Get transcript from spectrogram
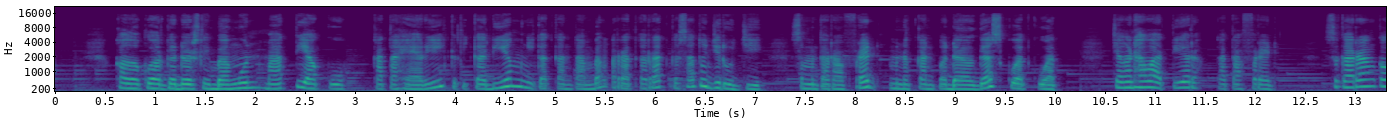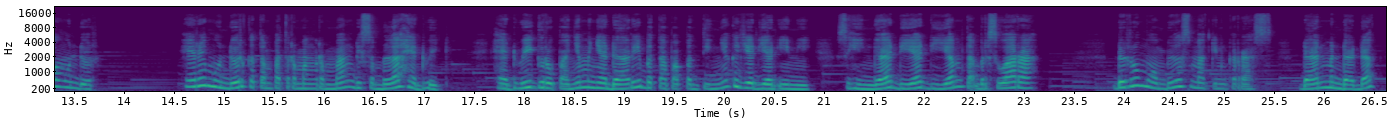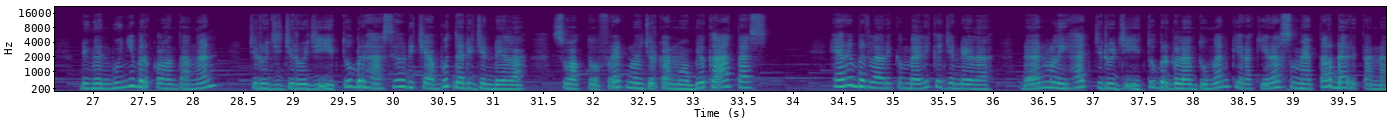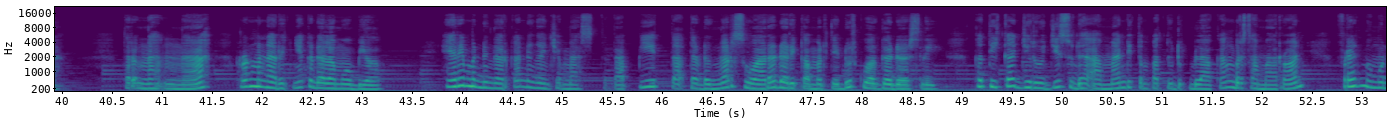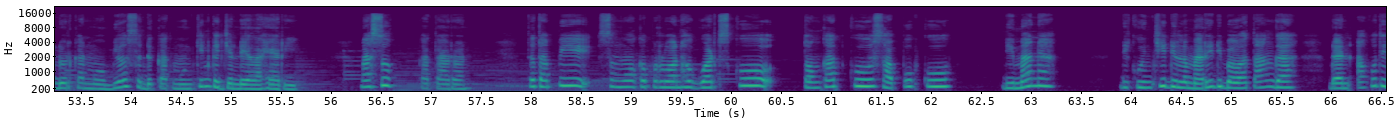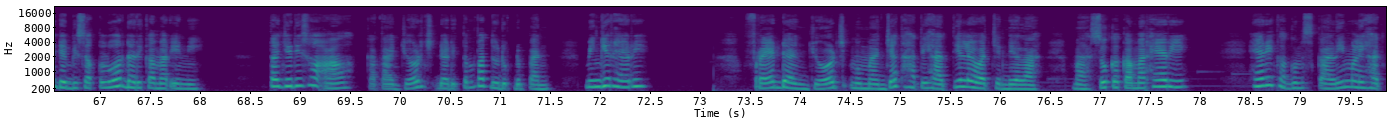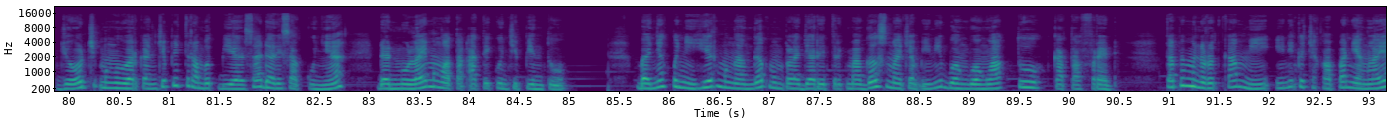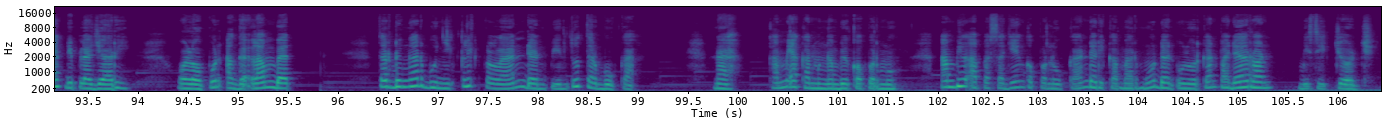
Kalau keluarga Dursley bangun, mati aku, kata Harry ketika dia mengikatkan tambang erat-erat ke satu jeruji, sementara Fred menekan pedal gas kuat-kuat. Jangan khawatir, kata Fred. Sekarang kau mundur. Harry mundur ke tempat remang-remang di sebelah Hedwig. Hedwig rupanya menyadari betapa pentingnya kejadian ini, sehingga dia diam tak bersuara. Deru mobil semakin keras, dan mendadak dengan bunyi berkelontangan, jeruji-jeruji itu berhasil dicabut dari jendela, sewaktu Fred meluncurkan mobil ke atas. Harry berlari kembali ke jendela dan melihat jeruji itu bergelantungan kira-kira semeter dari tanah. Terengah-engah, Ron menariknya ke dalam mobil. Harry mendengarkan dengan cemas, tetapi tak terdengar suara dari kamar tidur keluarga Dursley. Ketika jeruji sudah aman di tempat duduk belakang bersama Ron, Fred memundurkan mobil sedekat mungkin ke jendela Harry. Masuk, kata Ron. Tetapi semua keperluan Hogwartsku, tongkatku, sapuku, di mana? Dikunci di lemari di bawah tangga, dan aku tidak bisa keluar dari kamar ini. Tak jadi soal, kata George dari tempat duduk depan. Minggir, Harry, Fred dan George memanjat hati-hati lewat jendela, masuk ke kamar Harry. Harry kagum sekali melihat George mengeluarkan jepit rambut biasa dari sakunya dan mulai mengotak-atik kunci pintu. Banyak penyihir menganggap mempelajari trik magel semacam ini buang-buang waktu, kata Fred. Tapi menurut kami, ini kecakapan yang layak dipelajari, walaupun agak lambat. Terdengar bunyi klik pelan dan pintu terbuka. Nah, kami akan mengambil kopermu. Ambil apa saja yang kau perlukan dari kamarmu dan ulurkan pada Ron, bisik George.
